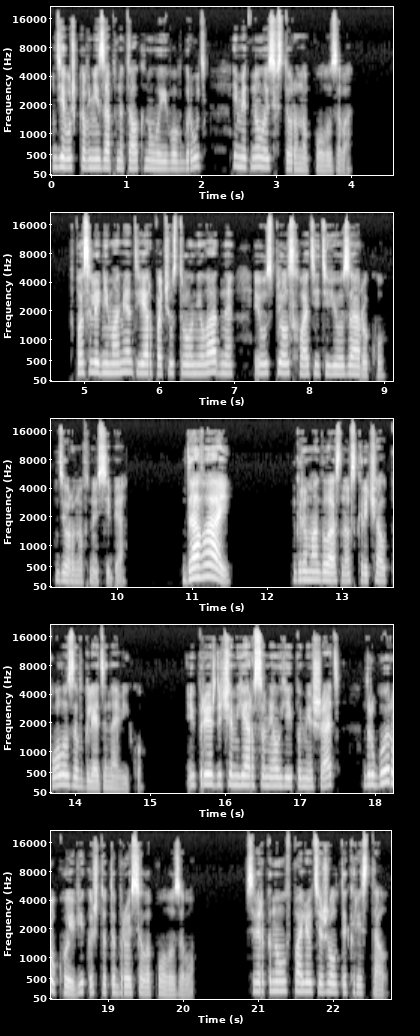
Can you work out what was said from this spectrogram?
Девушка внезапно толкнула его в грудь и метнулась в сторону Полозова. В последний момент Яр почувствовал неладное и успел схватить ее за руку, дернув на себя. «Давай!» — громогласно вскричал Полозов, глядя на Вику. И прежде чем Яр сумел ей помешать, другой рукой Вика что-то бросила Полозову. Сверкнул в полете желтый кристалл.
